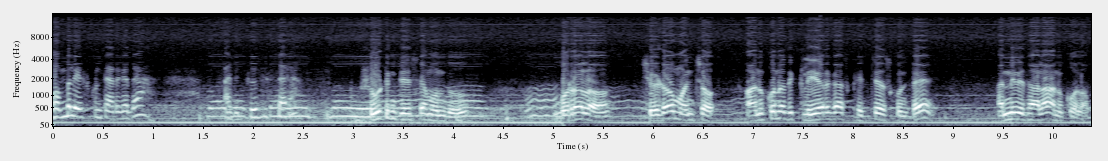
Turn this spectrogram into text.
బొమ్మలు వేసుకుంటారు కదా? అది చూపిస్తారా? షూటింగ్ చేసే ముందు బుర్రలో చెడో మంచో అనుకున్నది క్లియర్గా స్కెచ్ చేసుకుంటే అన్ని విధాలా అనుకూలం.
